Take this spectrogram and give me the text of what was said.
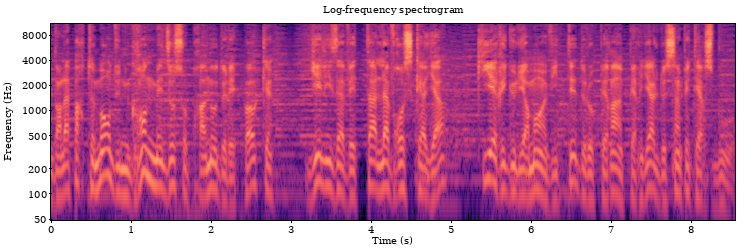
dans l'appartement d'une grande mezzo-soprano de l'époque, Yelizaveta Lavroskaya, qui est régulièrement invitée de l'Opéra impérial de Saint-Pétersbourg.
